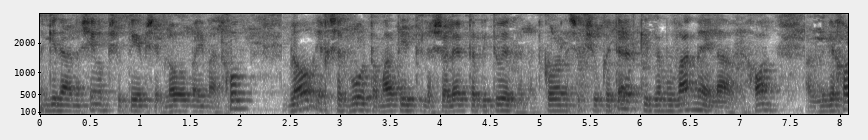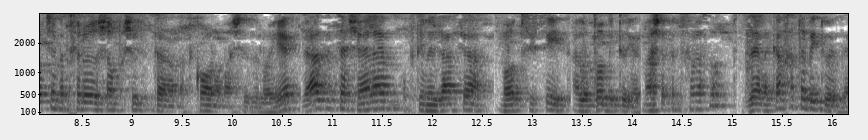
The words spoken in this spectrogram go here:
נגיד האנשים הפשוטים שהם לא באים מהתחום, הם לא יחשבו אוטומטית לשלב את הביטוי הזה, מתכון לשקשוק כותרת, כי זה מובן מאליו, נכון? אז יכול להיות שהם יתחילו לרשום פשוט את המתכון או מה שזה לא יהיה, ואז יוצא שאין להם אופטימיזציה מאוד בסיסית על אותו ביטוי. מה שאתם צריכים לעשות זה לקחת את הביטוי הזה,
